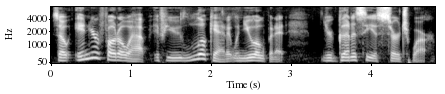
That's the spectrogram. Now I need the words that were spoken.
So, in your photo app, if you look at it when you open it, you're going to see a search bar.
